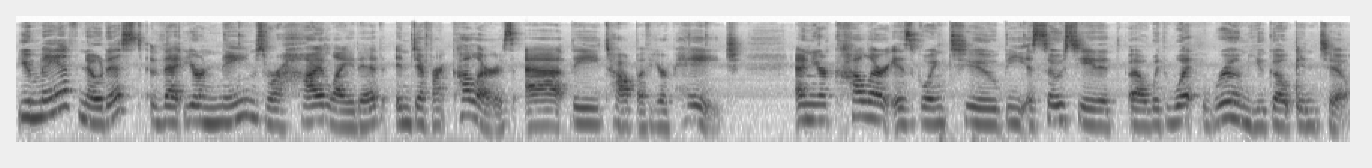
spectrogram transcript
You may have noticed that your names were highlighted in different colors at the top of your page. And your color is going to be associated uh, with what room you go into.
